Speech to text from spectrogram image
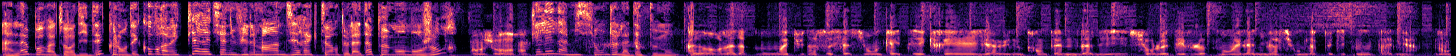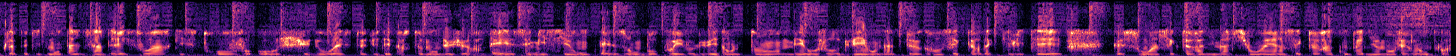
un laboratoire d'idées que l'on découvre avec Pierre-Étienne Villemain, directeur de l'Adapement. Bonjour. Bonjour. Quelle est la mission de l'Adapement Alors, l'Adapmont est une association qui a été créée il y a une trentaine d'années sur le développement et l'animation de la petite montagne. Donc, la petite montagne, c'est un territoire qui se trouve au sud-ouest du département du Jura. Et ces missions, elles ont beaucoup évolué dans le temps, mais aujourd'hui, on a deux grands secteurs d'activité que sont un secteur animation et un secteur accompagnement vers l'emploi.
